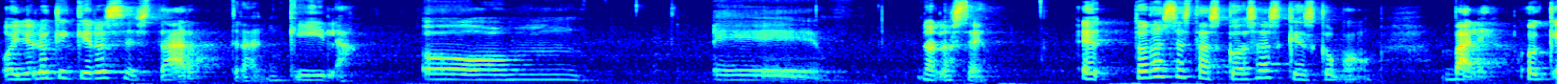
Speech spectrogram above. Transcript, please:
O yo lo que quiero es estar tranquila. O... Mm, eh, no lo sé, eh, todas estas cosas que es como, vale, ok,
